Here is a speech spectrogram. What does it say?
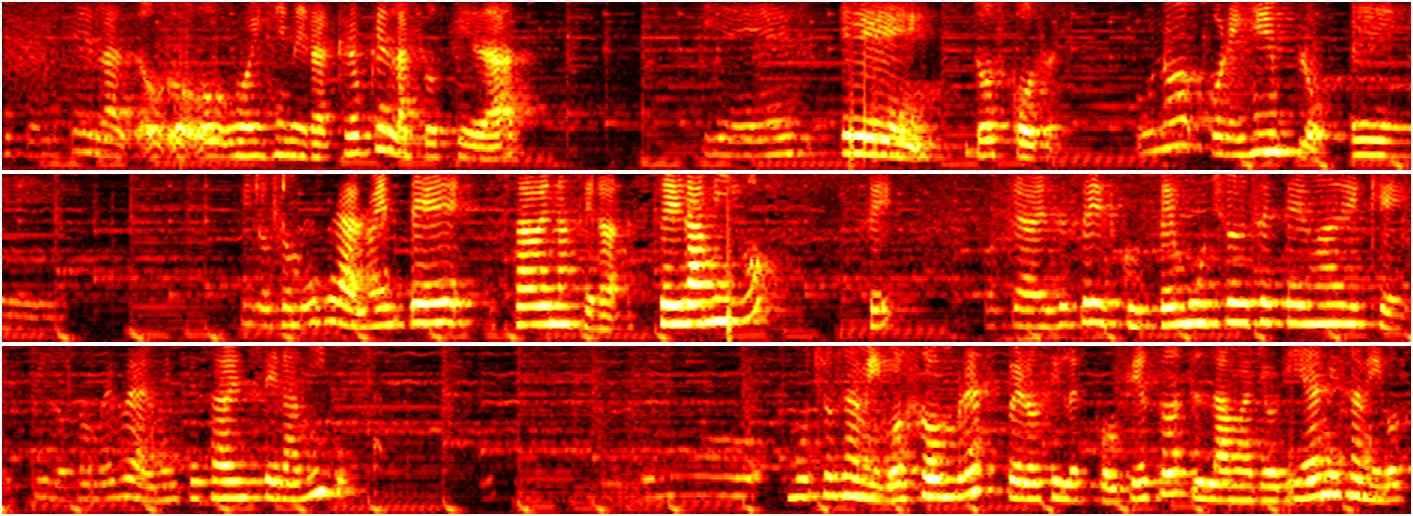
supongo que la, o, en general creo que la sociedad y es eh, dos cosas. Uno, por ejemplo, eh, si los hombres realmente saben hacer ser amigos, ¿sí? Porque a veces se discute mucho ese tema de que si los hombres realmente saben ser amigos muchos amigos hombres, pero si les confieso, la mayoría de mis amigos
